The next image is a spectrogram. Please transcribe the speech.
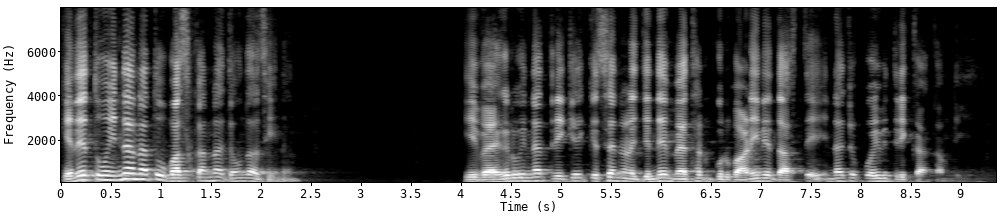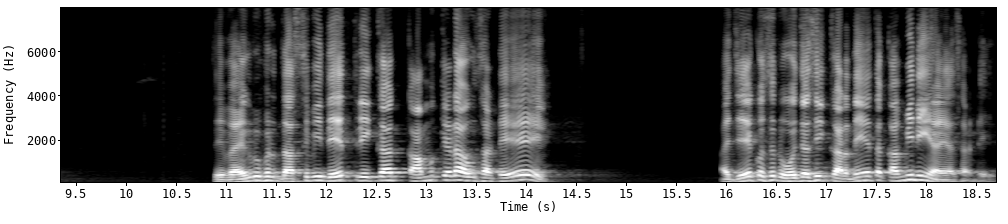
ਕਹਿੰਦੇ ਤੂੰ ਇਹਨਾਂ ਨਾਲ ਤੂੰ ਬਸ ਕਰਨਾ ਚਾਹੁੰਦਾ ਸੀ ਨਾ। ਇਹ ਵਾਹਿਗੁਰੂ ਇਹਨਾਂ ਤਰੀਕੇ ਕਿਸੇ ਨਾਲ ਜਿੰਨੇ ਮੈਥਡ ਗੁਰਬਾਣੀ ਨੇ ਦੱਸਤੇ, ਇਹਨਾਂ ਚੋਂ ਕੋਈ ਵੀ ਤਰੀਕਾ ਕੰਮ ਨਹੀਂ ਹੈ। ਤੇ ਵਾਹਿਗੁਰੂ ਫਿਰ ਦੱਸ ਵੀ ਦੇ ਤਰੀਕਾ ਕੰਮ ਕਿਹੜਾ ਹੋਊ ਸਾਡੇ? ਅਜੇ ਕੁਛ ਰੋਜ਼ ਅਸੀਂ ਕਰਦੇ ਆ ਤਾਂ ਕੰਮ ਹੀ ਨਹੀਂ ਆਇਆ ਸਾਡੇ।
